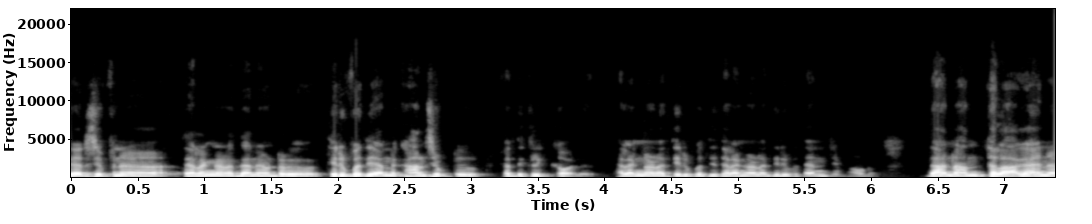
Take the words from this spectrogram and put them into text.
గారు చెప్పిన తెలంగాణ దాన్ని ఏమంటారు? తిరుపతి అన్న కాన్సెప్ట్ పెద్ద క్లిక్ అవ్వలేదు తెలంగాణ తిరుపతి తెలంగాణ తిరుపతి అని చెప్పినప్పుడు దాన్ని అంతలాగా ఆయన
